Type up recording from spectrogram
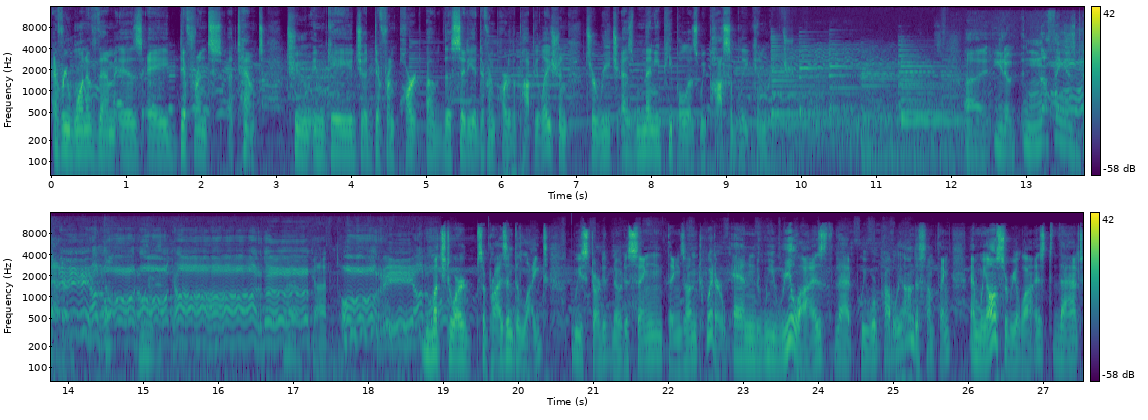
Every one of them is a different attempt to engage a different part of the city, a different part of the population, to reach as many people as we possibly can reach. Uh, you know, nothing is better. Much to our surprise and delight, we started noticing things on Twitter. And we realized that we were probably onto something. And we also realized that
